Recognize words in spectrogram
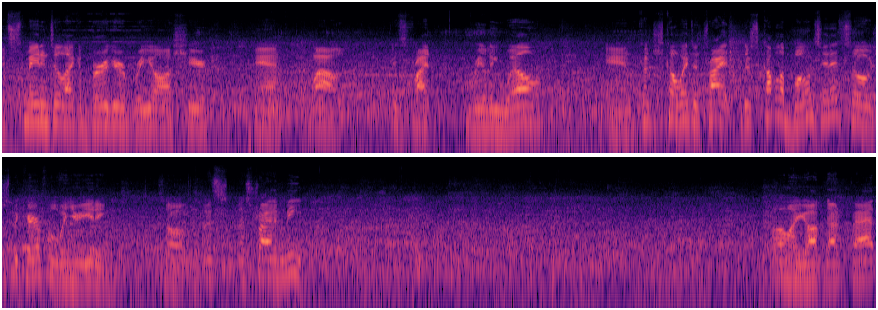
it's made into like a burger brioche here, and wow, it's fried really well. And I just can't wait to try it. There's a couple of bones in it, so just be careful when you're eating. So let's let's try the meat. Oh my god, that fat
